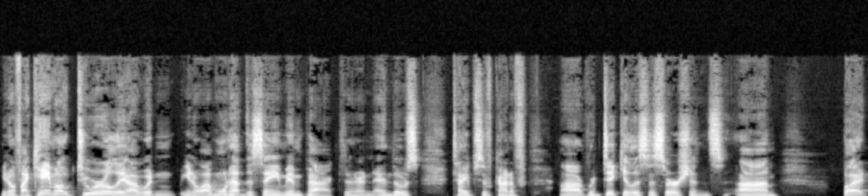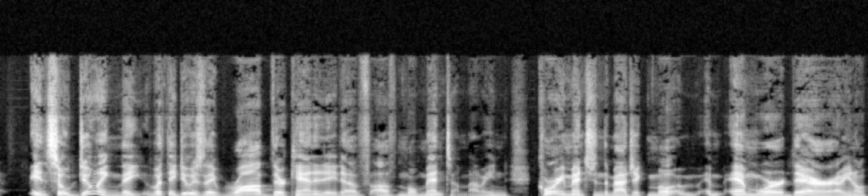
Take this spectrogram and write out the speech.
you know, if I came out too early, I wouldn't, you know, I won't have the same impact. And and those types of kind of uh, ridiculous assertions. Um, but in so doing, they what they do is they rob their candidate of of momentum. I mean, Corey mentioned the magic mo- M- word there. You know,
